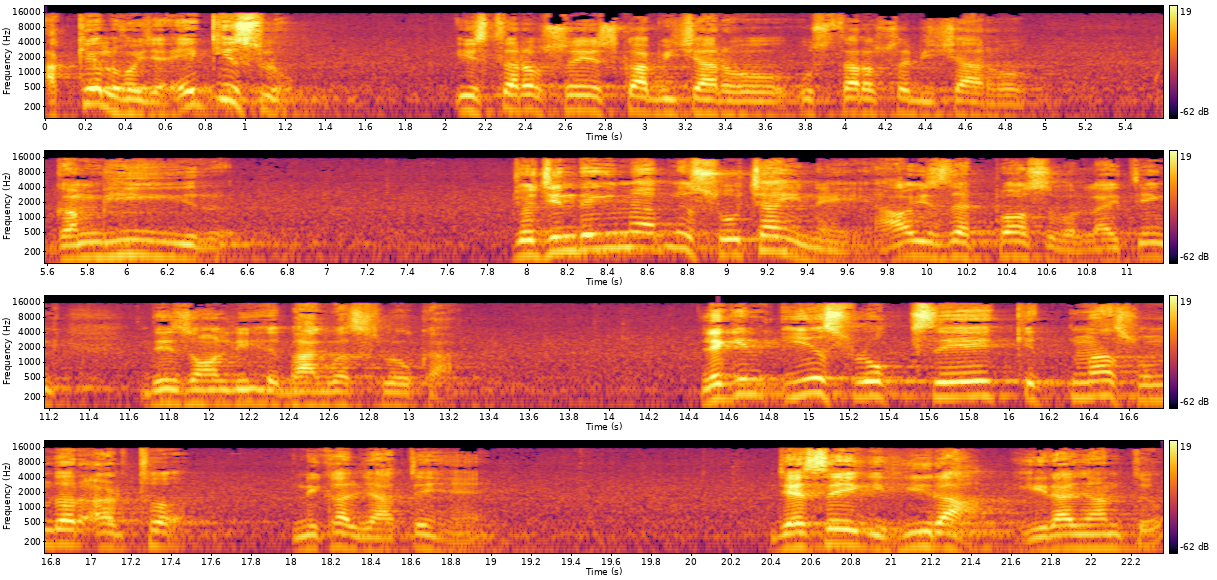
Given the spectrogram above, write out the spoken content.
अकेल हो जाए, एक ही श्लोक। इस तरफ़ से इसका विचार हो, उस तरफ़ से विचार हो गंभीर, जो ज़िंदगी में आपने सोचा ही नहीं how is that possible I think this only Bhagavat श्लोका लेकिन ये श्लोक से कितना सुंदर अर्थ निकल जाते हैं। जैसे एक हीरा हीरा जानते हो?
